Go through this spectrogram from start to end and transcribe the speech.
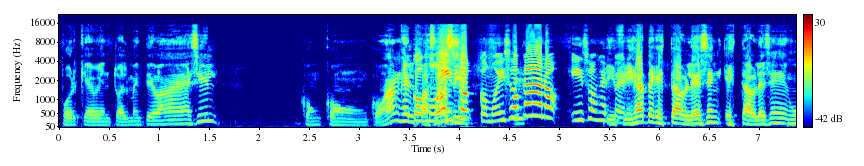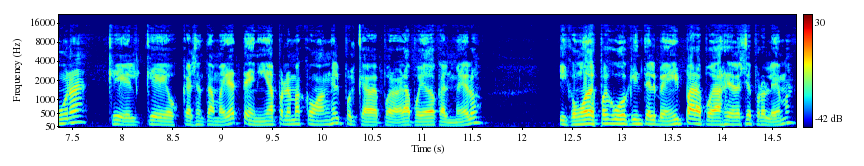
Porque eventualmente van a decir con, con, con Ángel como hizo, Como hizo Cano, hizo Ángel y fíjate que establecen, establecen en una que el que Oscar Santamaría tenía problemas con Ángel porque por haber apoyado a Carmelo y cómo después hubo que intervenir para poder arreglar ese problema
